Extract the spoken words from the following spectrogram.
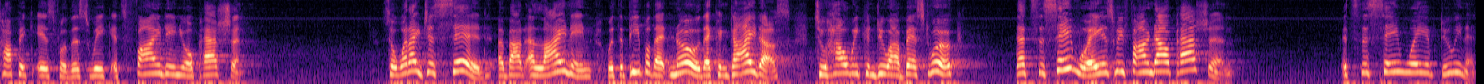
topic is for this week. It's finding your passion. So, what I just said about aligning with the people that know, that can guide us to how we can do our best work, that's the same way as we find our passion. It's the same way of doing it.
